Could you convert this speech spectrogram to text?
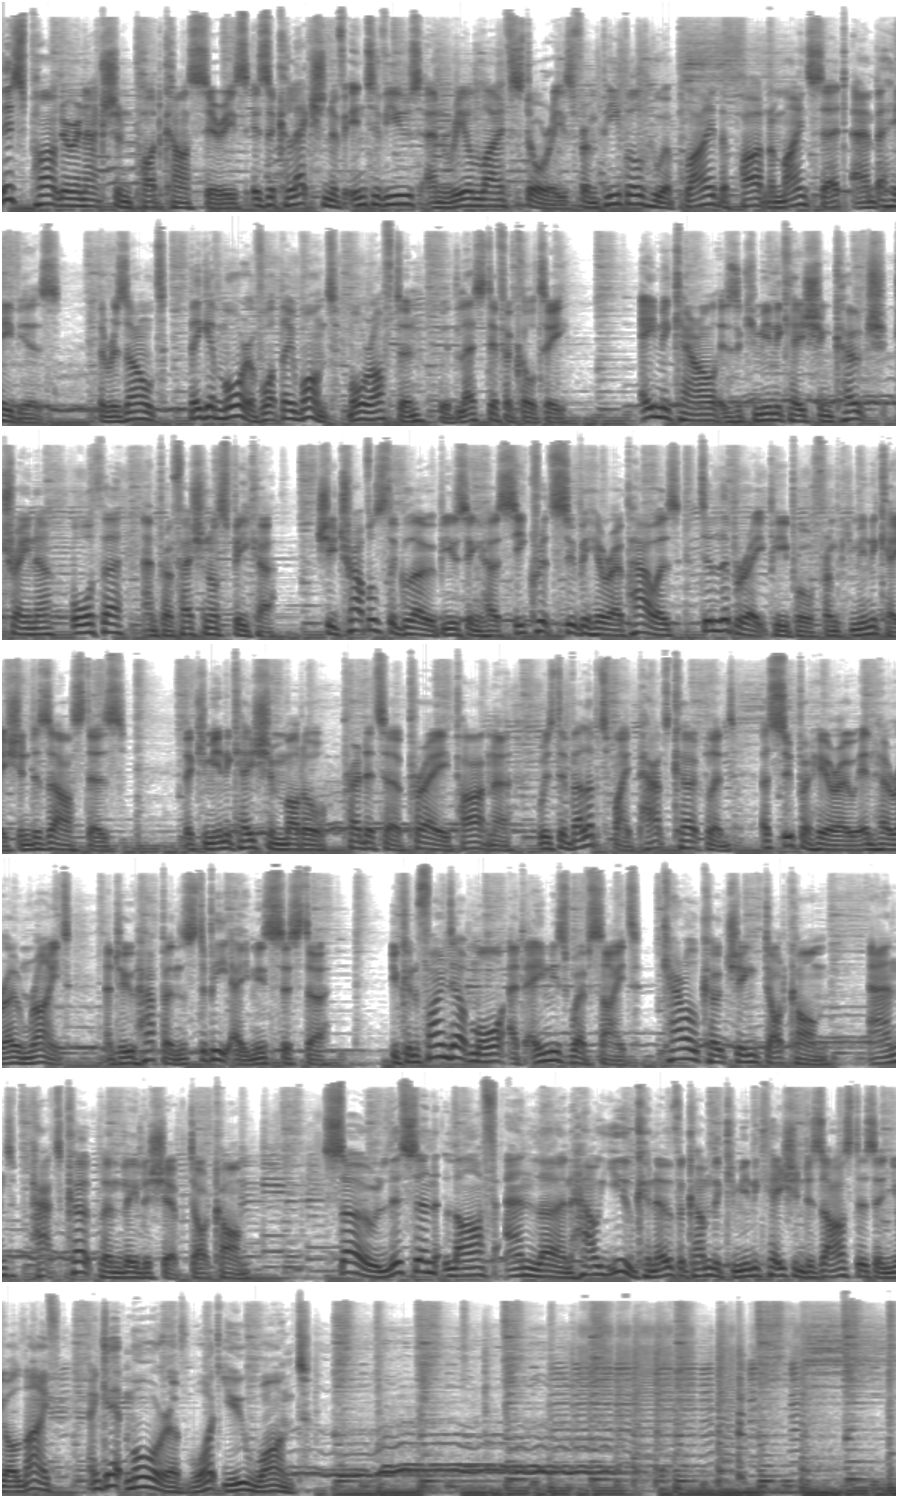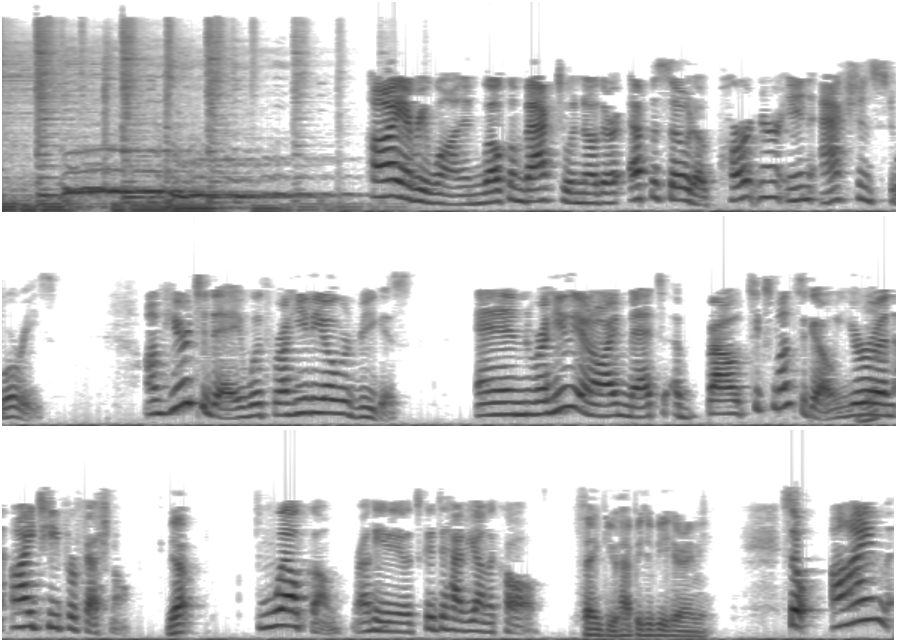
This Partner in Action podcast series is a collection of interviews and real life stories from people who apply the partner mindset and behaviors. The result, they get more of what they want more often with less difficulty. Amy Carroll is a communication coach, trainer, author, and professional speaker. She travels the globe using her secret superhero powers to liberate people from communication disasters. The communication model Predator Prey Partner was developed by Pat Kirkland, a superhero in her own right, and who happens to be Amy's sister. You can find out more at Amy's website, carrollcoaching.com and patkirklandleadership.com. So, listen, laugh, and learn how you can overcome the communication disasters in your life and get more of what you want. Hi, everyone, and welcome back to another episode of Partner in Action Stories. I'm here today with Rogelio Rodriguez. And Rogelio and I met about six months ago. You're an IT professional. Yep. Welcome, Rogelio. It's good to have you on the call. Thank you. Happy to be here, Amy. So I'm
